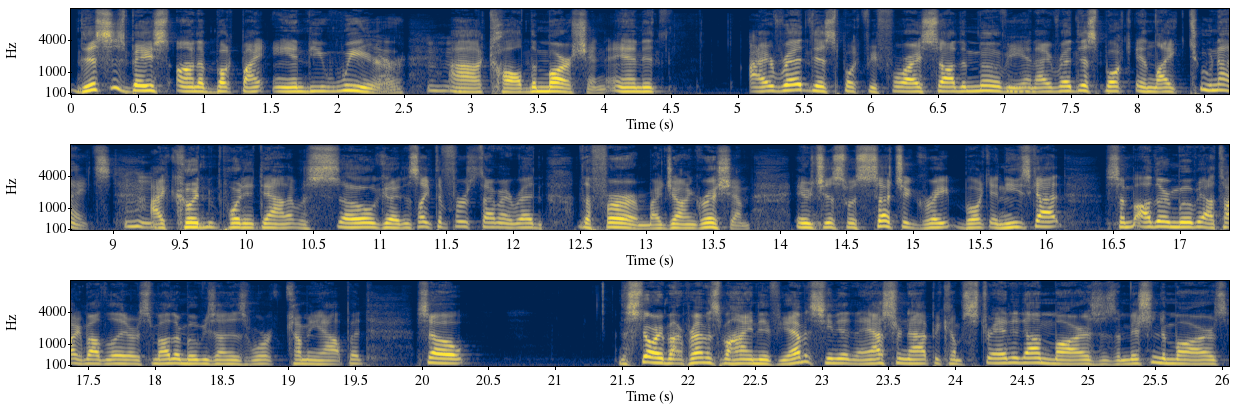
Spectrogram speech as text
this is based on a book by Andy Weir uh, called The Martian, and it. I read this book before I saw the movie, and I read this book in like two nights. I couldn't put it down. It was so good. It's like the first time I read The Firm by John Grisham. It was just was such a great book, and he's got some other movie I'll talk about later. Some other movies on his work coming out, but so the story, my premise behind it, if you haven't seen it, an astronaut becomes stranded on Mars. There's a mission to Mars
